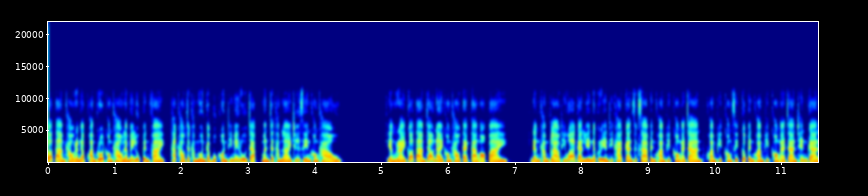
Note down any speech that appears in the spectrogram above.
ก็ตามเขาระงับความโกรธของเขาและไม่ลุกเป็นไฟ ถ้าเขาจะคำนวณกับบุคคลที่ไม่รู้จัก มันจะทำลายชื่อเสียงของเขา อย่างไรก็ตามเจ้านายของเขาแตกต่างออกไป ดังคำกล่าวที่ว่าการเลี้ยงนักเรียนที่ขาดการศึกษาเป็นความผิดของอาจารย์ ความผิดของศิษย์ก็เป็นความผิดของอาจารย์เช่นกัน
